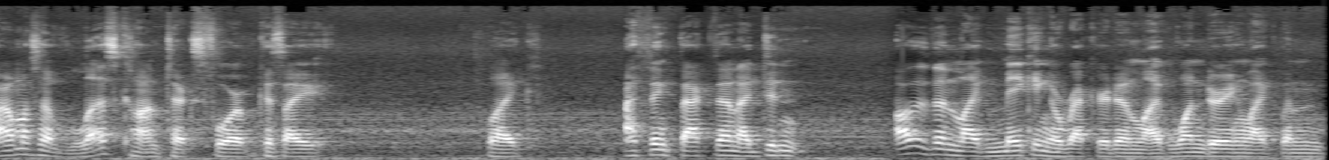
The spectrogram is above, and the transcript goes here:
I almost have less context for it because I like I think back then I didn't other than like making a record and like wondering like when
